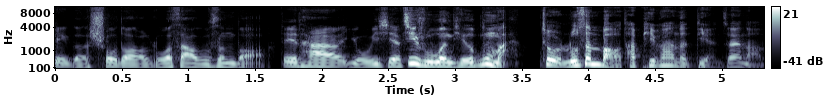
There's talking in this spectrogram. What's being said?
这个受到罗萨卢森堡对他有一些技术问题的不满。就是卢森堡他批判的点在哪呢？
